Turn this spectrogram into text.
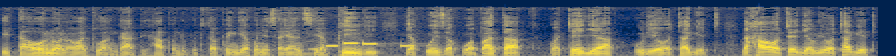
itaonwa na watu wangapi? Hapo ndipo tutapoingia kwenye sayansi ya pili ya kuweza kuwapata wateja ulio wa target. Na hawa wateja ulio wa target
